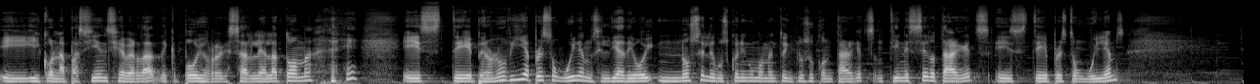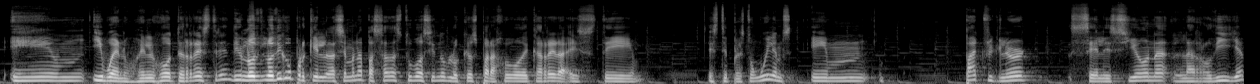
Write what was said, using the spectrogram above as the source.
Y, y con la paciencia, ¿verdad? De que puedo yo regresarle a la toma. este, pero no vi a Preston Williams el día de hoy. No se le buscó en ningún momento, incluso con targets. Tiene cero targets, este Preston Williams. Eh, y bueno, en el juego terrestre, lo, digo porque la semana pasada estuvo haciendo bloqueos para juego de carrera este, este Preston Williams. Eh, Patrick Laird se lesiona la rodilla,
